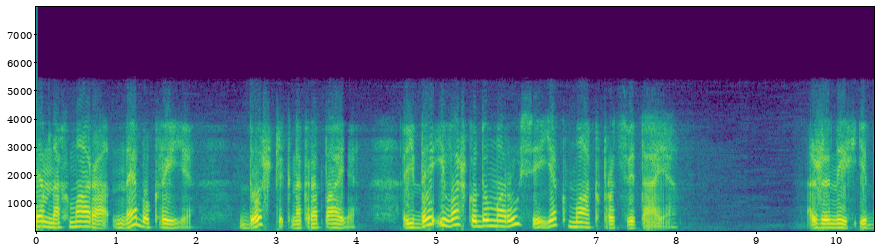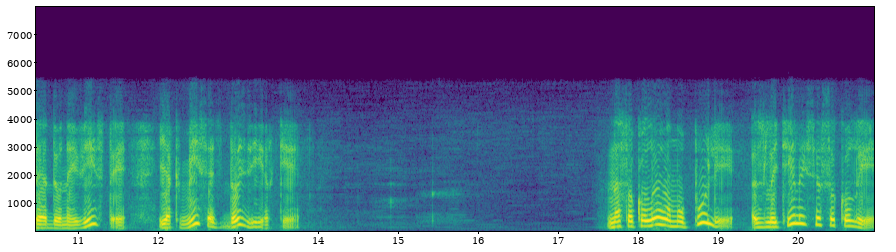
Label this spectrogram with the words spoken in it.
Темна хмара небо криє, дощик накрапає, йде і важко до Марусі, як мак процвітає. Жених іде до невісти, як місяць до зірки. На соколовому полі злетілися соколи.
